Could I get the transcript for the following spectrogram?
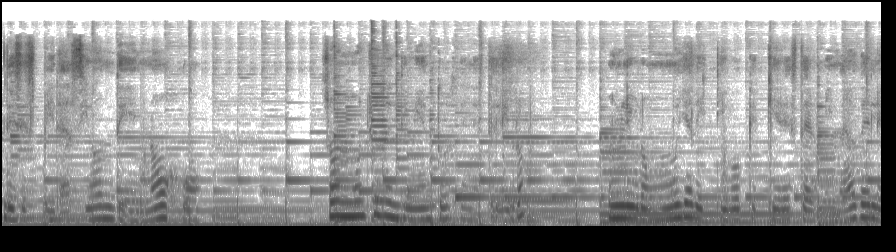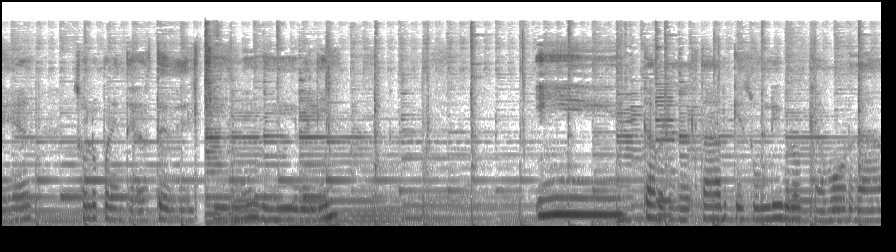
desesperación, de enojo. Son muchos sentimientos en este libro un libro muy adictivo que quieres terminar de leer solo por enterarte del chisme de Evelyn. Y cabe resaltar que es un libro que aborda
